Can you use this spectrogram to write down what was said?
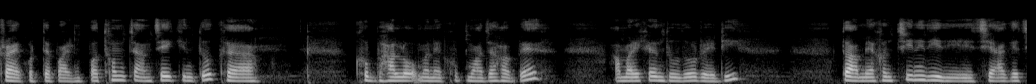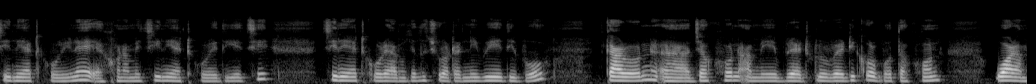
ট্রাই করতে পারেন। প্রথম চান্সেই কিন্তু খুব ভালো মানে খুব মজা হবে। আমার এখানে দুধও রেডি তো আমি এখন চিনি দিয়ে দিয়েছি। আগে চিনি অ্যাড করি না এখন আমি চিনি অ্যাড করে দিয়েছি। চিনি অ্যাড করে আমি কিন্তু চুলাটা নিভিয়ে দিব। কারণ যখন আমি ব্রেডগুলো রেডি করব তখন ওয়ারাম,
